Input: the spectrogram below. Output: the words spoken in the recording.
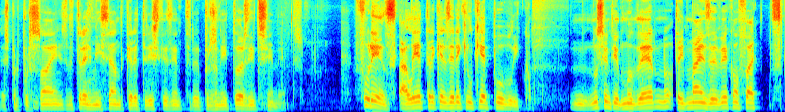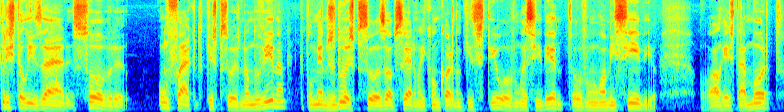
as proporções de transmissão de características entre progenitores e descendentes. Forense, à letra, quer dizer aquilo que é público. No sentido moderno, tem mais a ver com o facto de se cristalizar sobre um facto que as pessoas não duvidam, que pelo menos duas pessoas observam e concordam que existiu, houve um acidente, houve um homicídio, ou alguém está morto,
